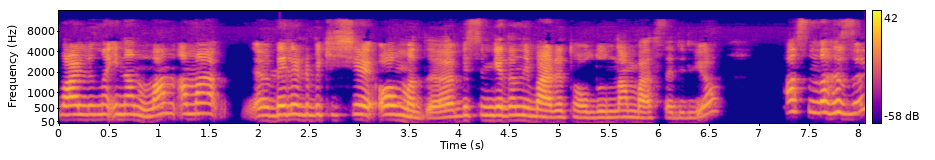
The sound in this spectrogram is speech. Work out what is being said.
varlığına inanılan ama e, belirli bir kişi olmadığı, bir simgeden ibaret olduğundan bahsediliyor. Aslında Hızır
